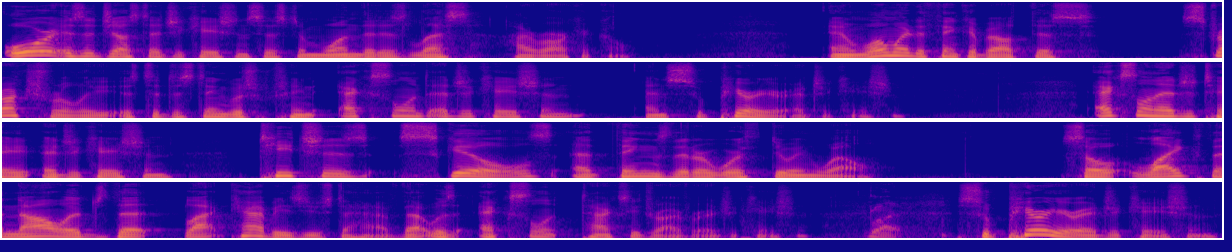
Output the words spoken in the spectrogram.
Or is a just education system one that is less hierarchical? And one way to think about this structurally is to distinguish between excellent education and superior education. Excellent eduta- education teaches skills at things that are worth doing well. So, like the knowledge that black cabbies used to have, that was excellent taxi driver education. Right. Superior education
